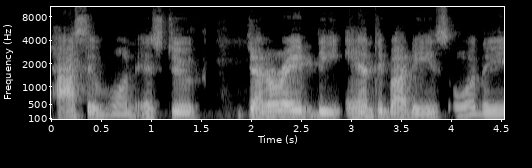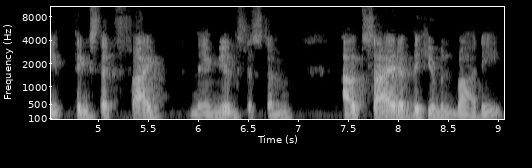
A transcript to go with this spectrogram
passive one, is to generate the antibodies or the things that fight the immune system outside of the human body.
